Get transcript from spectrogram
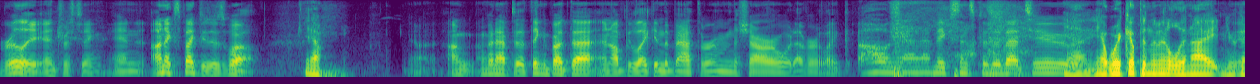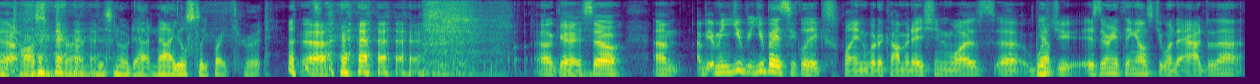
really interesting and unexpected as well. Yeah. I'm, I'm gonna have to think about that, and I'll be like in the bathroom, in the shower, or whatever. Like, oh yeah, that makes sense because of that too. Yeah, and, yeah. Wake up in the middle of the night, and you're gonna yeah. toss and turn. There's no doubt. Now you'll sleep right through it. yeah. okay, so um, I mean, you you basically explained what accommodation was. Uh, would yep. you? Is there anything else you want to add to that?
